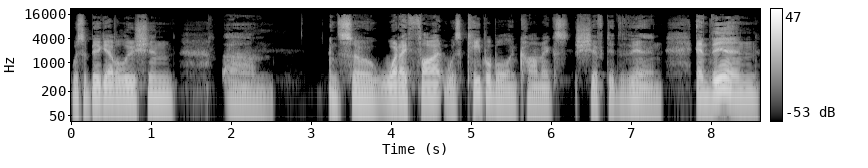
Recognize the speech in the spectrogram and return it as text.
was a big evolution. Um, and so, what I thought was capable in comics shifted then. And then,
